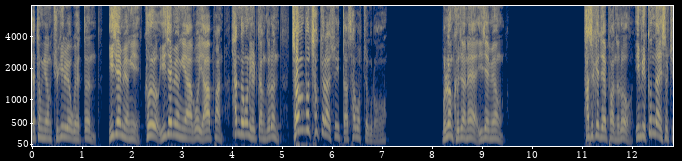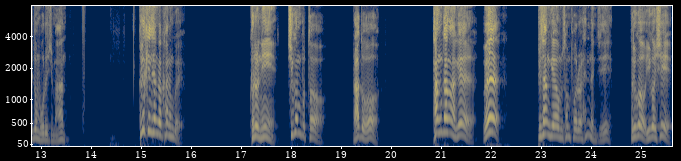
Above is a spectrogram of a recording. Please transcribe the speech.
대통령 죽이려고 했던 이재명이 그 이재명이하고 야합한 한동훈 일당들은 전부 척결할 수 있다 사법적으로 물론 그 전에 이재명 다섯 개 재판으로 이미 끝나 있을지도 모르지만 그렇게 생각하는 거예요. 그러니 지금부터라도 당당하게 왜 비상계엄 선포를 했는지 그리고 이것이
